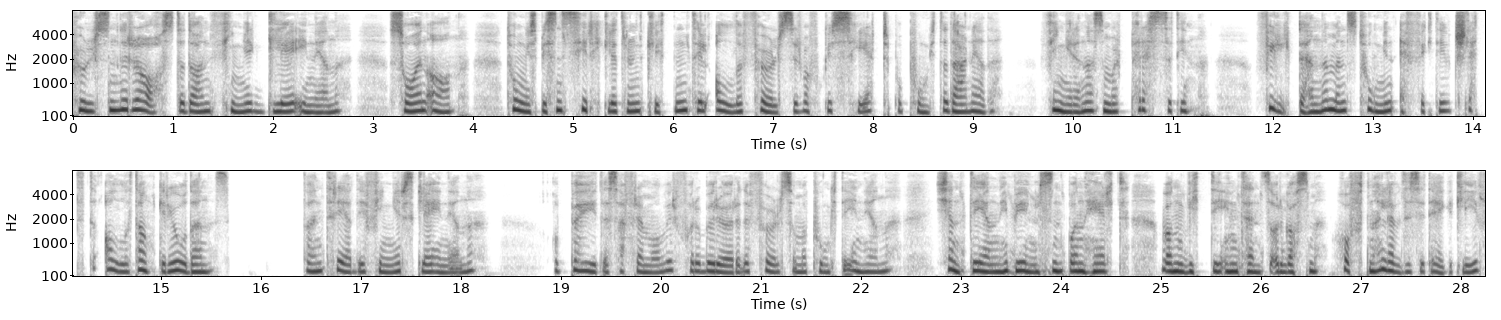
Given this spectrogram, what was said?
Pulsen raste da en finger gled inn i henne, så en annen, tungespissen sirklet rundt klitten til alle følelser var fokusert på punktet der nede. Fingrene som ble presset inn, fylte henne mens tungen effektivt slettet alle tanker i hodet hennes. Da en tredje finger skled inn i henne og bøyde seg fremover for å berøre det følsomme punktet inni henne, kjente igjen i begynnelsen på en helt vanvittig intens orgasme. Hoftene levde sitt eget liv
